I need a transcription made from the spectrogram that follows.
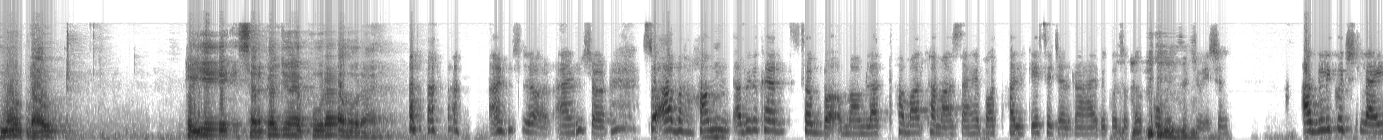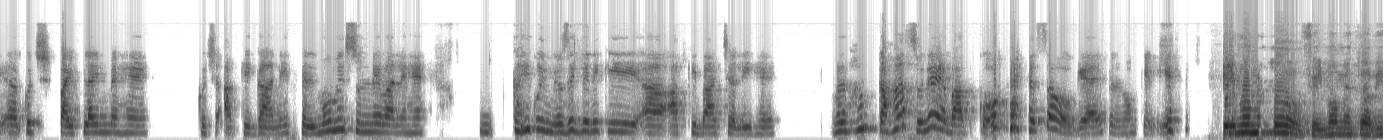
नो no डाउट तो ये सर्कल जो है पूरा हो रहा है। I'm sure, I'm sure. So अब हम अभी तो खैर सब मामला थमा थमा सा है बहुत हल्के से चल रहा है because of the COVID situation अगली कुछ लाइन कुछ पाइपलाइन में है कुछ आपके गाने फ़िल्मों में सुनने वाले हैं। कहीं कोई म्यूज़िक देने की आपकी बात चली है? मतलब हम कहा सुने अब आपको? ऐसा हो गया है फ़िल्मों के लिए। फ़िल्मों में तो फ़िल्मों में तो अभी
